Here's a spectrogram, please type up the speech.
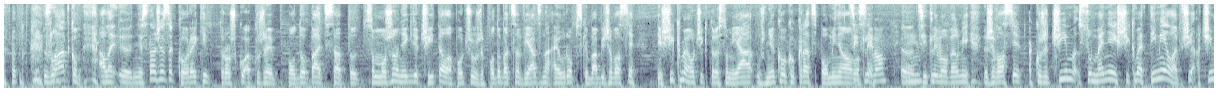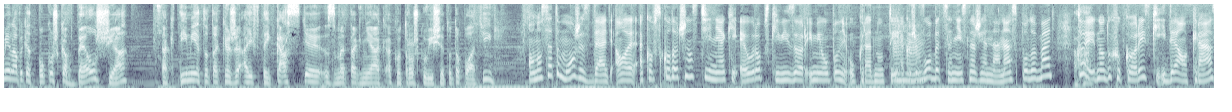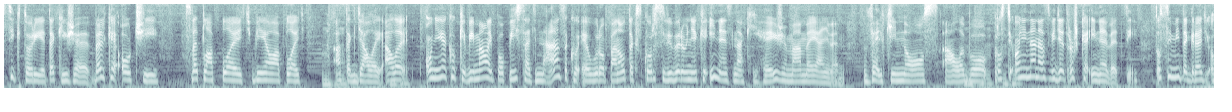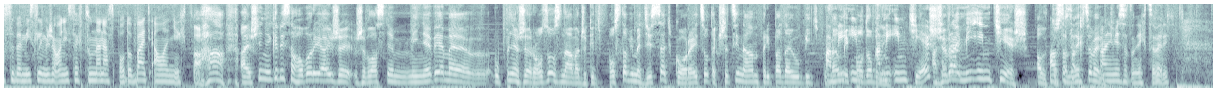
s látkom. Ale e, nesnažia sa Korejky trošku akože podobať sa, to som možno niekde čítal a počul, že podobať sa viac na európske baby, že vlastne tie šikmé oči, ktoré som ja už niekoľkokrát spomínal, Citlivo. Vlastne, Mhm. citlivo veľmi, že vlastne akože čím sú menej šikmé, tým je lepšie a čím je napríklad pokožka belšia, tak tým je to také, že aj v tej kaste sme tak nejak ako trošku vyššie. Toto platí? Ono sa to môže zdať, ale ako v skutočnosti nejaký európsky výzor im je úplne ukradnutý. Mm-hmm. Akože vôbec sa nesnažia na nás podobať. Aha. To je jednoducho korejský ideál krásy, ktorý je taký, že veľké oči, svetlá pleť, biela pleť a tak ďalej. Ale oni ako keby mali popísať nás ako Európanov, tak skôr si vyberú nejaké iné znaky, hej, že máme, ja neviem, veľký nos, alebo proste oni na nás vidia troška iné veci. To si my tak radi o sebe myslím, že oni sa chcú na nás podobať, ale nechcú. Aha, a ešte niekedy sa hovorí aj, že, že vlastne my nevieme e, úplne že rozoznávať, že keď postavíme 10 Korejcov, tak všetci nám pripadajú byť A my, veľmi im, podobní. a my im tiež? A že vraj my im tiež, ale to, Ale sa mi nechce veriť. Ani mne sa to nechce veriť.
